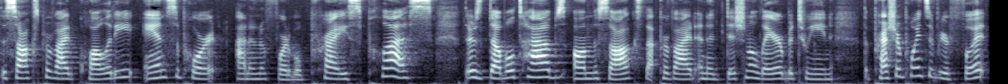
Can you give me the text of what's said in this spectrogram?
the socks provide quality and support at an affordable price. Plus, there's double tabs on the socks that provide an additional layer between the pressure points of your foot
